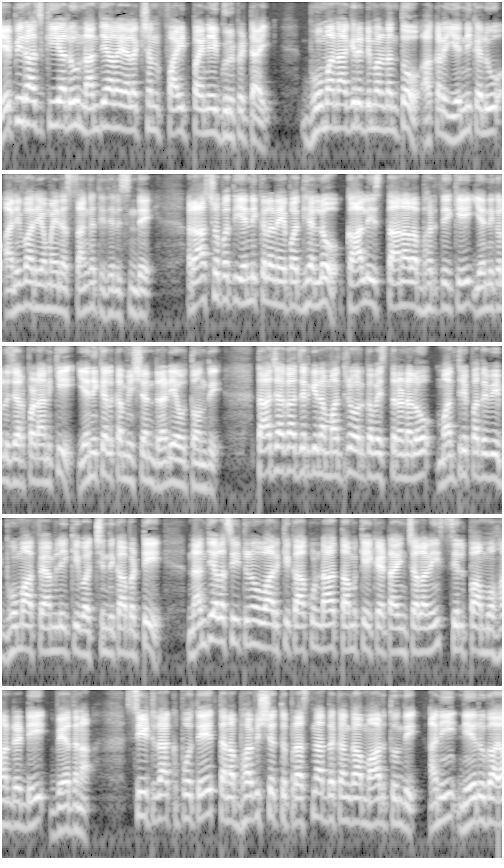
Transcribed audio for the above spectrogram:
ఏపీ రాజకీయాలు నంద్యాల ఎలక్షన్ ఫైట్ పైనే గురిపెట్టాయి. భూమా నాగిరెడ్డి మరణంతో అక్కడ ఎన్నికలు అనివార్యమైన సంగతి తెలిసిందే. రాష్ట్రపతి ఎన్నికల నేపథ్యంలో ఖాళీ స్థానాల భర్తీకి ఎన్నికలు జరపడానికి ఎన్నికల కమిషన్ రెడీ అవుతోంది. తాజాగా జరిగిన మంత్రివర్గ విస్తరణలో మంత్రి పదవి భూమా ఫ్యామిలీకి వచ్చింది కాబట్టి నంద్యాల సీటును వారికి కాకుండా తమకే కేటాయించాలని శిల్పా మోహన్ రెడ్డి వేదన. సీటు రాకపోతే తన భవిష్యత్తు ప్రశ్నార్థకంగా మారుతుంది అని నేరుగా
